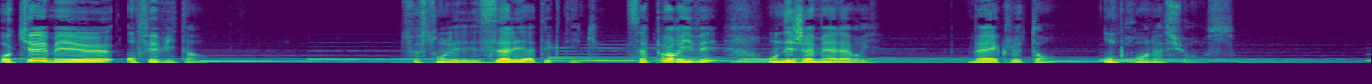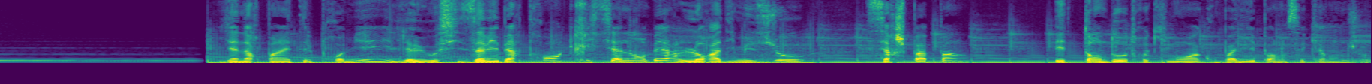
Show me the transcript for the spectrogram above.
Ok, mais euh, on fait vite. Hein. Ce sont les aléas techniques. Ça peut arriver, on n'est jamais à l'abri. Mais avec le temps, on prend en assurance. Yann Orpin était le premier, il y a eu aussi Xavier Bertrand, Christiane Lambert, Laura Dimusio, Serge Papin et tant d'autres qui m'ont accompagné pendant ces 40 jours.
